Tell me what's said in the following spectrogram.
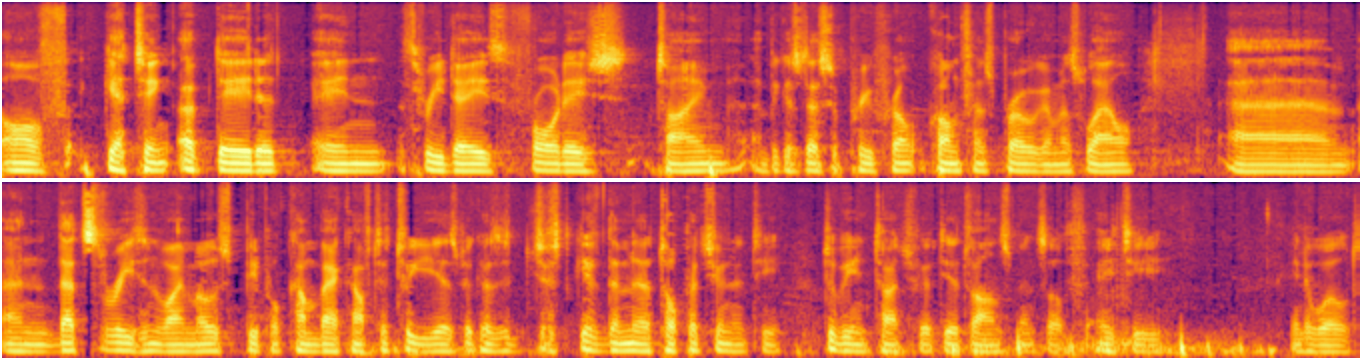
of getting updated in three days, four days time, because there's a pre-conference program as well. Um, and that's the reason why most people come back after two years because it just gives them that opportunity to be in touch with the advancements of AT in the world.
